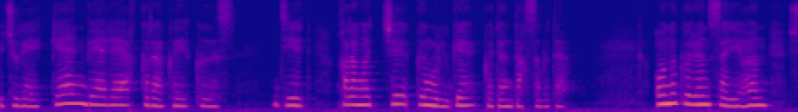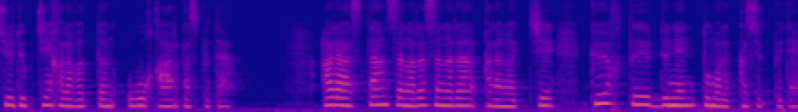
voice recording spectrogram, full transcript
үчүгэйкэн бээлээх кыракый кыыс диет хараҥаччы көңүлге көтөн тахсыбыта ону көрөн сайыхан сүүтүкче харагыттан уу каар баспыта араастан саңара саңара караңаччы күйөх тыыр дүнен тумарыкка сүппүтэ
